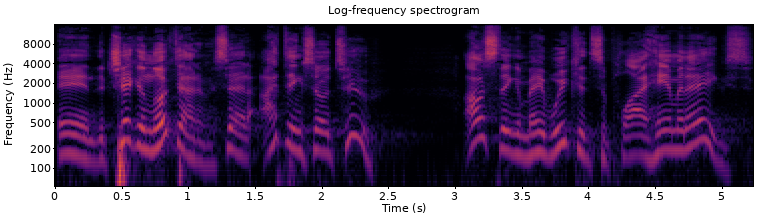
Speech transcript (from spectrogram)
And the chicken looked at him and said, I think so too. I was thinking maybe we could supply ham and eggs.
